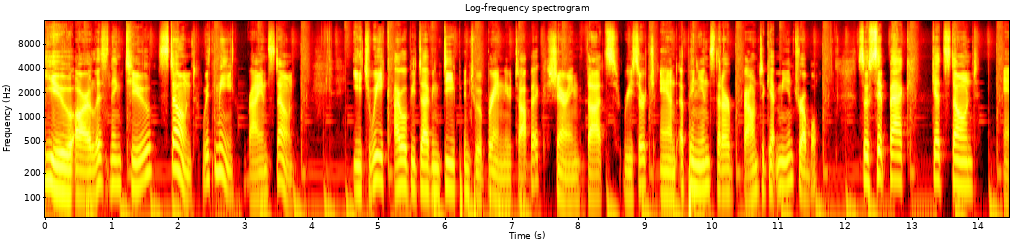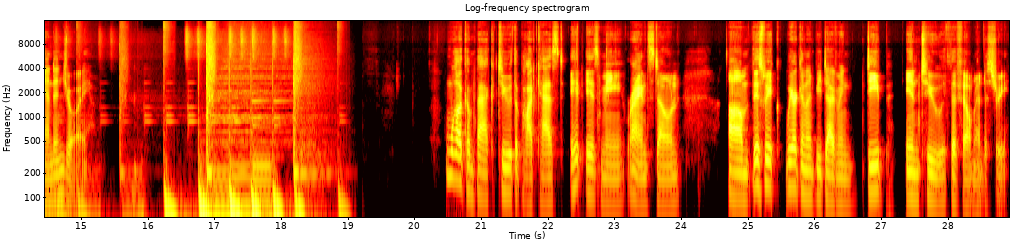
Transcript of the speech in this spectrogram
You are listening to Stoned with me, Ryan Stone. Each week, I will be diving deep into a brand new topic, sharing thoughts, research, and opinions that are bound to get me in trouble. So sit back, get stoned, and enjoy. Welcome back to the podcast. It is me, Ryan Stone. Um, this week, we are going to be diving deep into the film industry.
